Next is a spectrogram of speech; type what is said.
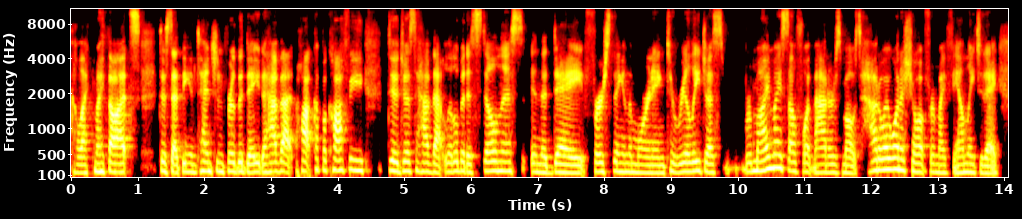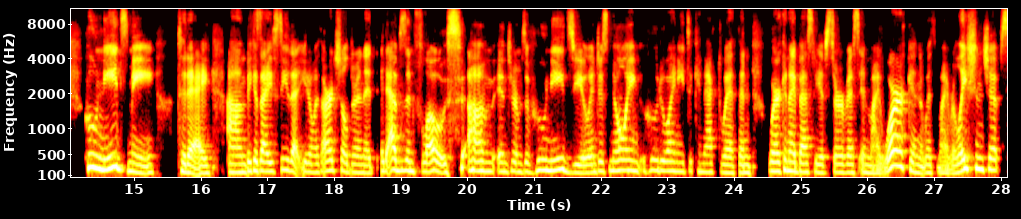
collect my thoughts, to set the intention for the day, to have that hot cup of coffee, to just have that little bit of stillness in the day, first thing in the morning, to really just remind myself what matters most. How do I want to show up for my family today? Who needs me? today um, because i see that you know with our children it, it ebbs and flows um, in terms of who needs you and just knowing who do i need to connect with and where can i best be of service in my work and with my relationships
